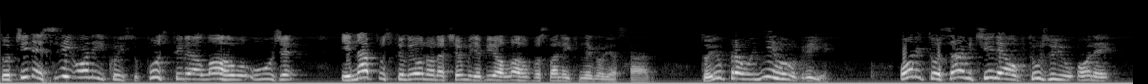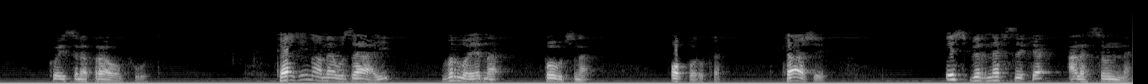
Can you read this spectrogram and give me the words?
To čine svi oni koji su pustili Allahovo uže i napustili ono na čemu je bio Allahov poslanik i njegovi ashabi. To je upravo njihovo grije. Oni to sami čine, a optužuju one koji su na pravom putu. Kaže imam Euzaji, vrlo jedna poučna oporuka. Kaže, اصبر نفسك على السنة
